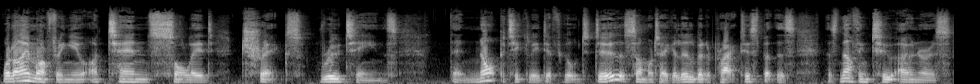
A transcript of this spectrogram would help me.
What I'm offering you are 10 solid tricks, routines. They're not particularly difficult to do. Some will take a little bit of practice, but there's there's nothing too onerous.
